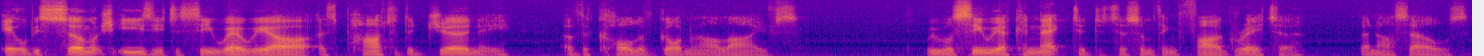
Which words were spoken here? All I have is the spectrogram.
it will be so much easier to see where we are as part of the journey of the call of God in our lives. We will see we are connected to something far greater than ourselves.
